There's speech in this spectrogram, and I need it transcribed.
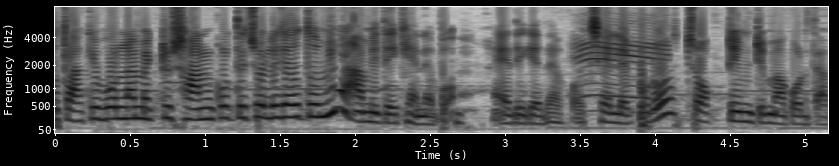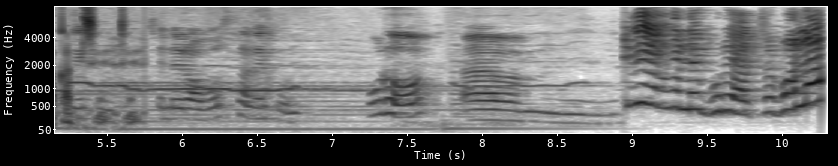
তো তাকে বললাম, একটু স্নান করতে চলে যাও তুমি, আমি দেখে নেব। এদিকে দেখো, ছেলে পুরো চক টিমটিমা করে তাকাচ্ছে ছেলের অবস্থা দেখুন, পুরো অ্যাঙ্গেলে ঘুরে বলো।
